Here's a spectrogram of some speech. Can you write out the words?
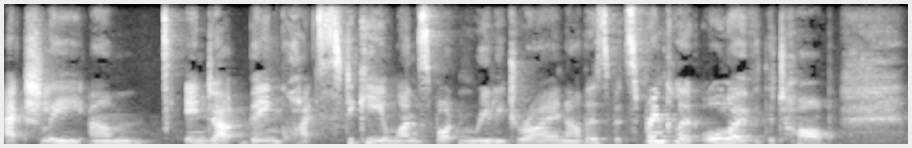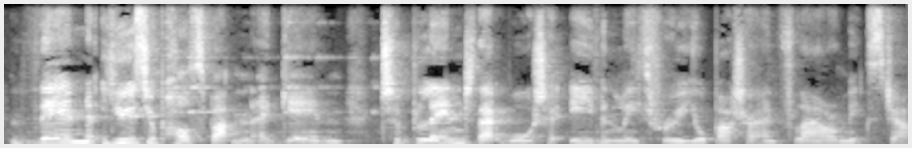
actually um, end up being quite sticky in one spot and really dry in others, but sprinkle it all over the top then use your pulse button again to blend that water evenly through your butter and flour mixture.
